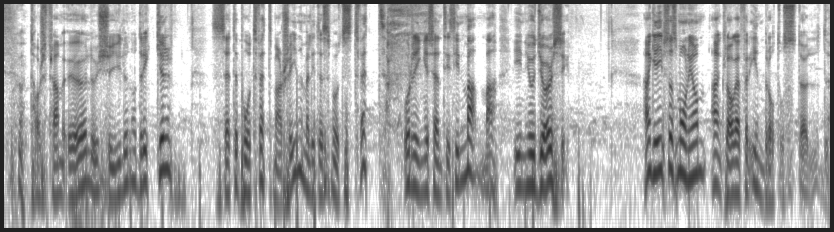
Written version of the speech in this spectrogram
tar fram öl ur kylen och dricker, sätter på tvättmaskinen med lite smutstvätt och ringer sen till sin mamma i New Jersey. Han grips så småningom anklagad för inbrott och stöld.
